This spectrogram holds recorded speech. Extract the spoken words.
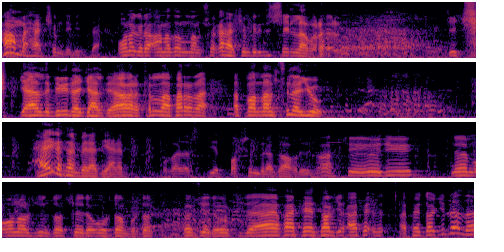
Hamı həkimdir bizdə. Ona görə anadan olan uşağa həkim birinci şillə vurur. Ki, gəldi, biri də gəldi. Ha, var, tırla apar ora, atvandan silə yu. Həqiqətən belədir yəni. O qədər deyə başım biraz ağrıyır. Ha, şeydi. Ne mi analginzat şeylə oradan buradan. O şeylə ortada. Ay, ay pentagir, ay, pe- ay pentagirlər də.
